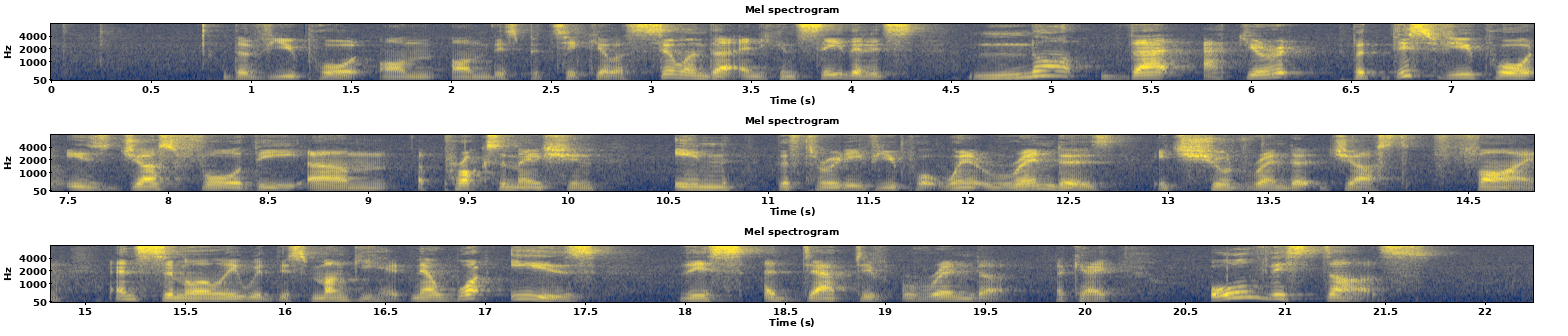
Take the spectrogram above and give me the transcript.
the viewport on, on this particular cylinder and you can see that it's not that accurate, but this viewport is just for the um, approximation in the 3D viewport. When it renders, it should render just fine. And similarly with this monkey head. Now, what is this adaptive render? Okay, all this does,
